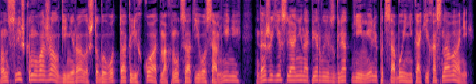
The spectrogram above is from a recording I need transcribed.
Он слишком уважал генерала, чтобы вот так легко отмахнуться от его сомнений, даже если они на первый взгляд не имели под собой никаких оснований.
